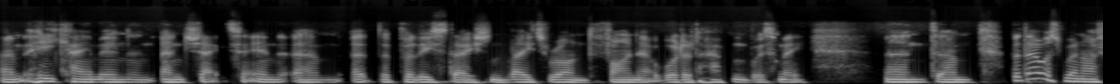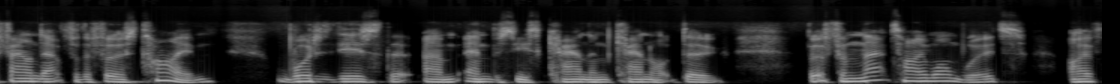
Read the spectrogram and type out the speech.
Um, he came in and, and checked in um, at the police station later on to find out what had happened with me. And um, but that was when I found out for the first time what it is that um, embassies can and cannot do. But from that time onwards, I've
